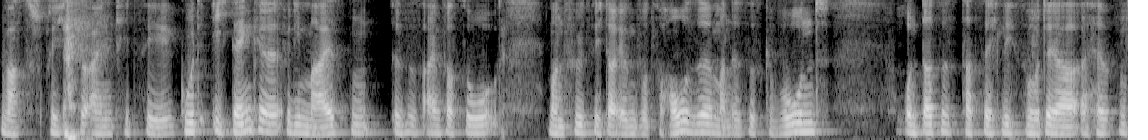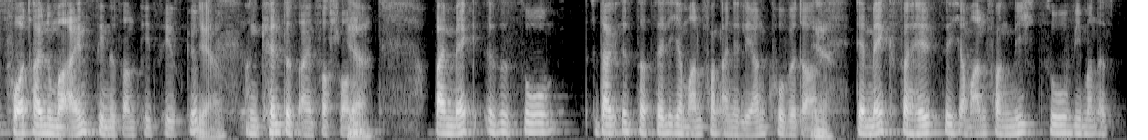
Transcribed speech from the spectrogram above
Was spricht für einen PC? Gut, ich denke, für die meisten ist es einfach so, man fühlt sich da irgendwo zu Hause, man ist es gewohnt. Und das ist tatsächlich so der äh, Vorteil Nummer eins, den es an PCs gibt. Ja. Man kennt es einfach schon. Ja. Beim Mac ist es so, da ist tatsächlich am Anfang eine Lernkurve da. Ja. Der Mac verhält sich am Anfang nicht so, wie man es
